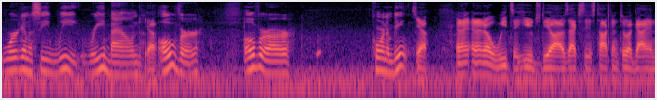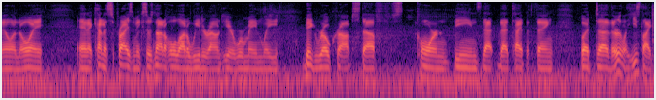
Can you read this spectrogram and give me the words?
we're going to see wheat rebound Yeah. over over our corn and beans. Yeah, and I, and I know wheat's a huge deal. I was actually just talking to a guy in Illinois, and it kind of surprised me because there's not a whole lot of wheat around here. We're mainly big row crop stuff, corn, beans, that that type of thing. But uh, they're like he's like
